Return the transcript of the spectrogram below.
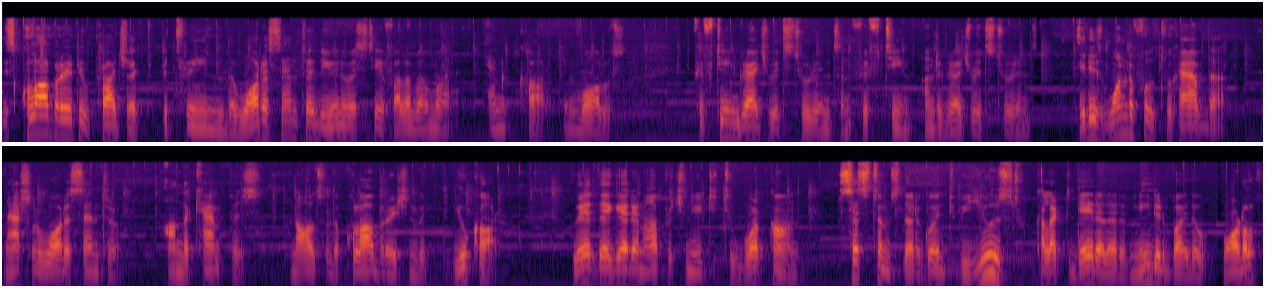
This collaborative project between the Water Center, the University of Alabama, and CAR involves 15 graduate students and 15 undergraduate students. It is wonderful to have the National Water Center on the campus and also the collaboration with UCAR, where they get an opportunity to work on systems that are going to be used to collect data that are needed by the model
